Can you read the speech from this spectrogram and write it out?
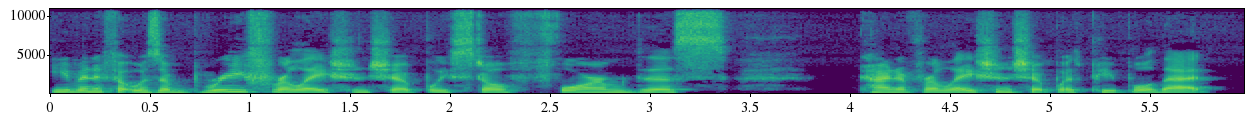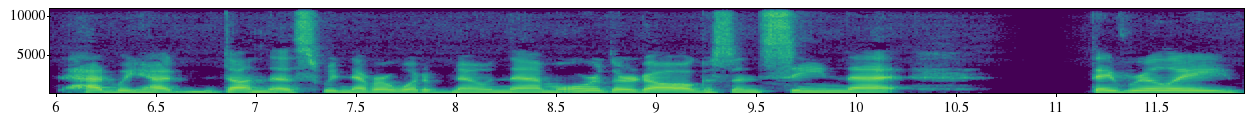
even if it was a brief relationship, we still formed this kind of relationship with people that had we hadn't done this, we never would have known them or their dogs and seen that they really,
